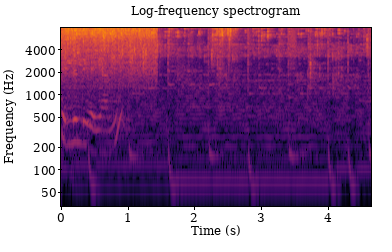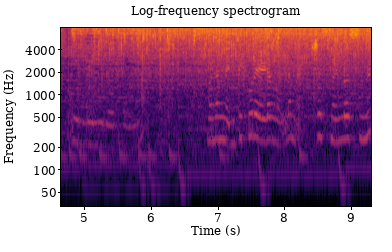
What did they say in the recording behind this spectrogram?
వెల్లుల్లి వేయాలి. వెల్లుల్లి వేసాము మనం మెంతి కూర వేయడం వల్ల మంచి స్మెల్ వస్తుంది.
